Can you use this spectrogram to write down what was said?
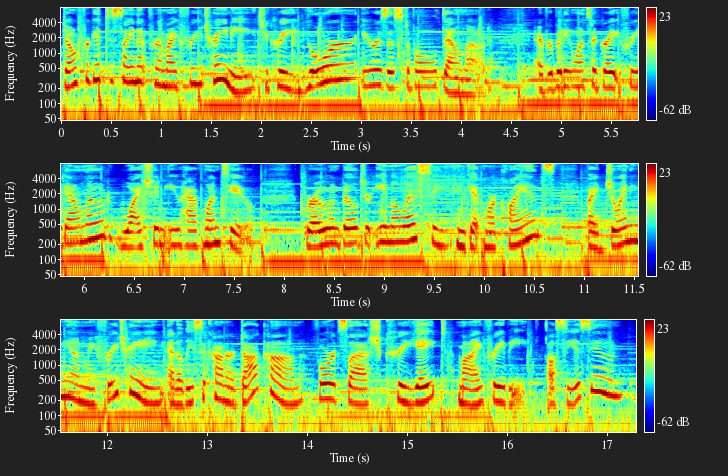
don't forget to sign up for my free training to create your irresistible download. Everybody wants a great free download. Why shouldn't you have one too? Grow and build your email list so you can get more clients by joining me on my free training at alisaconnor.com forward slash create my freebie. I'll see you soon.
